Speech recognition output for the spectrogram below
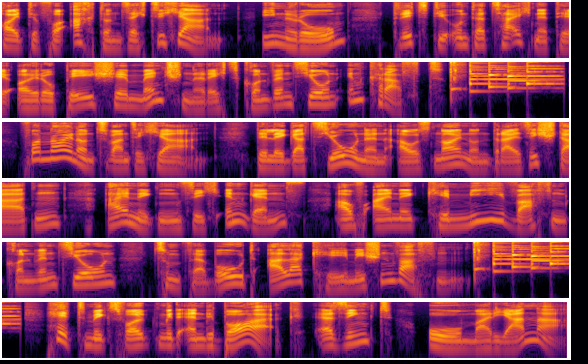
Heute vor 68 Jahren, in Rom tritt die unterzeichnete Europäische Menschenrechtskonvention in Kraft. Vor 29 Jahren. Delegationen aus 39 Staaten einigen sich in Genf auf eine Chemiewaffenkonvention zum Verbot aller chemischen Waffen. Hitmix folgt mit Andy Borg. Er singt O Mariana.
